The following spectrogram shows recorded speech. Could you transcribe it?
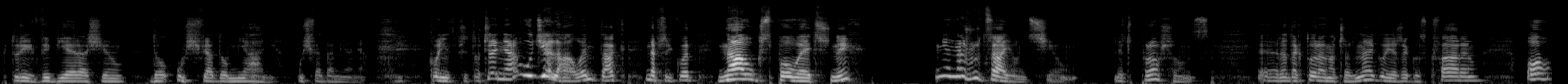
których wybiera się do uświadomiania. uświadamiania. Koniec przytoczenia. Udzielałem tak na przykład nauk społecznych, nie narzucając się, lecz prosząc e, redaktora naczelnego Jerzego Skwarę o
